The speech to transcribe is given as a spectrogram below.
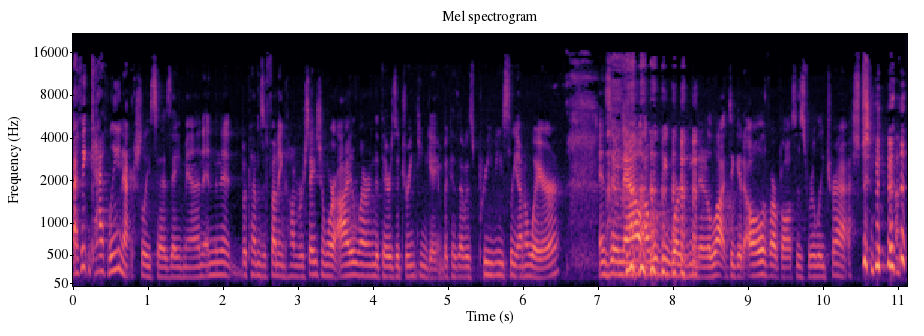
I think Kathleen actually says amen, and then it becomes a funny conversation where I learned that there's a drinking game because I was previously unaware, and so now I will be working it a lot to get all of our bosses really trashed.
